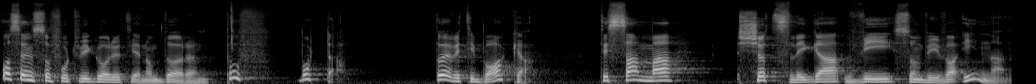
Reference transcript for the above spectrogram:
och sen så fort vi går ut genom dörren, puff, borta. Då är vi tillbaka till samma kötsliga vi som vi var innan.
